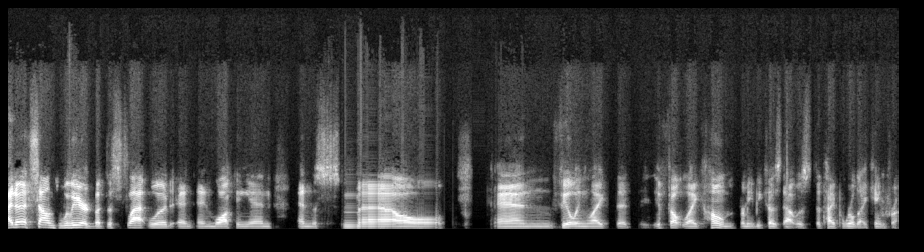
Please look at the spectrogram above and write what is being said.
I know that sounds weird, but the slat wood and, and walking in and the smell and feeling like that it felt like home for me because that was the type of world I came from.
